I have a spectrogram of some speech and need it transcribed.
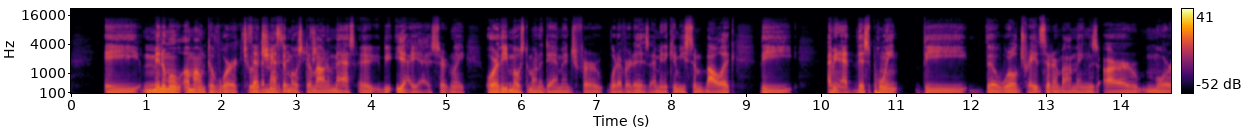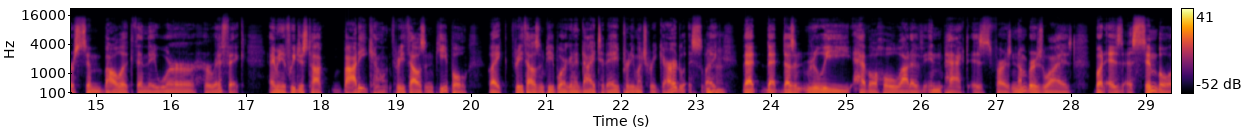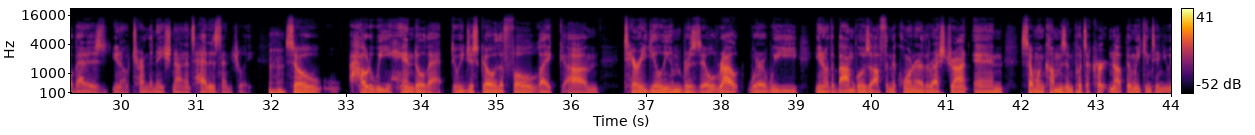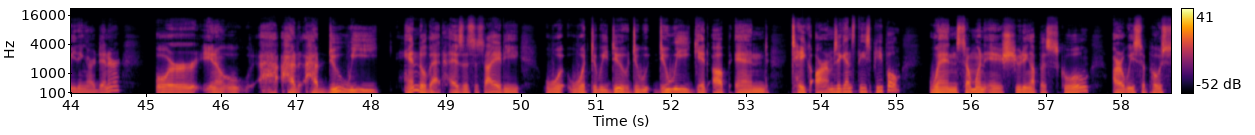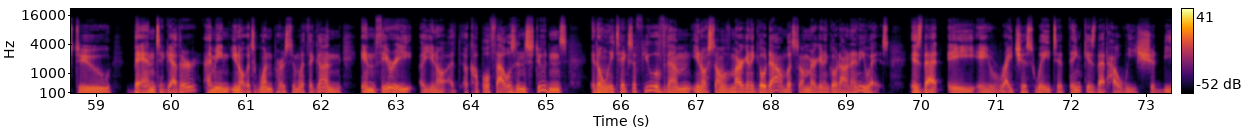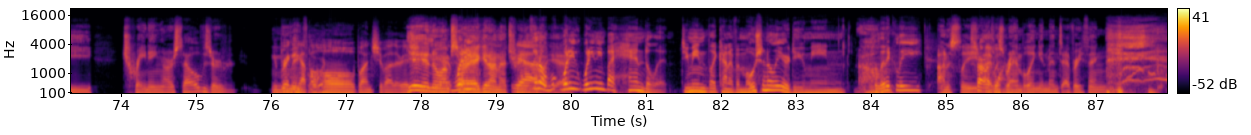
a minimal amount of work to achieve the most amount of mass. Uh, yeah, yeah, certainly, or the most amount of damage for whatever it is. I mean, it can be symbolic. The, I mean, at this point, the the World Trade Center bombings are more symbolic than they were horrific. I mean, if we just talk body count, three thousand people, like three thousand people are going to die today, pretty much regardless. Like Mhm. that that doesn't really have a whole lot of impact as far as numbers wise, but as a symbol that is, you know, turn the nation on its head essentially. Mhm. So how do we handle that? Do we just go the full like um Terry Gilliam Brazil route where we, you know, the bomb goes off in the corner of the restaurant and someone comes and puts a curtain up and we continue eating our dinner? Or, you know, how, how do we handle that as a society? What, what do we do? Do, do we get up and take arms against these people? When someone is shooting up a school, are we supposed to band together? I mean, you know, it's one person with a gun. In theory, uh, you know, a, a couple thousand students, it only takes a few of them. You know, some of them are going to go down, but some are going to go down anyways. Is that a, a righteous way to think? Is that how we should be training ourselves or You're bringing up forward? a whole bunch of other issues. Yeah, yeah, no, here. I'm What do sorry. you- I get on that train. Yeah. of No, no. yeah. What do you What do you mean by handle it? Do you mean like kind of emotionally, or do you mean Um, politically? Honestly, I was one. rambling and meant everything.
